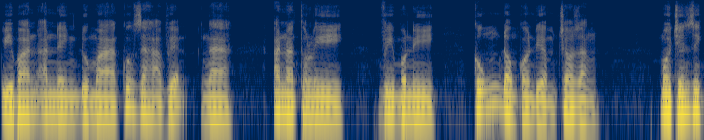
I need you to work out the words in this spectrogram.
Ủy ban An ninh Duma Quốc gia Hạ viện Nga Anatoly Vibony cũng đồng quan điểm cho rằng một chiến dịch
